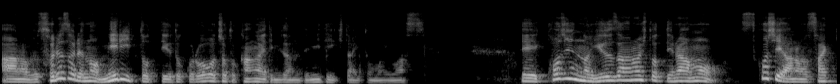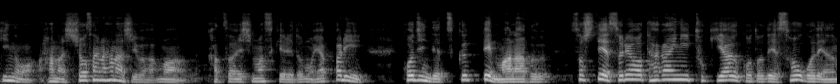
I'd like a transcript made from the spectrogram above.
あのそれぞれのメリットっていうところをちょっと考えてみたので見ていきたいと思います。で個人のユーザーの人っていうのはもう少しあのさっきの話、詳細な話はまあ割愛しますけれども、やっぱり個人で作って学ぶ、そしてそれを互いに解き合うことで相互で学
